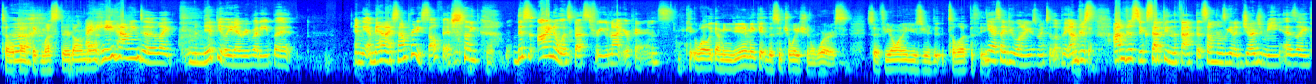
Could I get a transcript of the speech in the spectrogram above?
telepathic mustard on that? I hate having to like manipulate everybody, but I mean, man, I sound pretty selfish. Like this, I know what's best for you, not your parents. okay. Well, I mean, you didn't make it the situation worse. So if you don't want to use your uh, telepathy, Yes, I do want to use my telepathy. I'm just, I'm just accepting the fact that someone's gonna judge me as like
